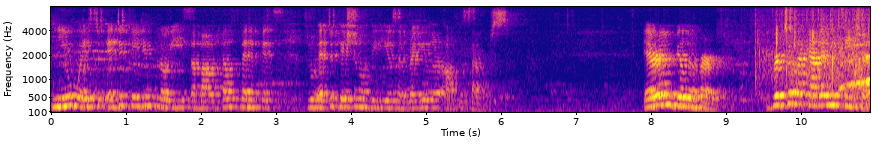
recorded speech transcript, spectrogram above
new ways to educate employees about health benefits through educational videos and regular office hours. Erin Billenberg, Virtual Academy teacher.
